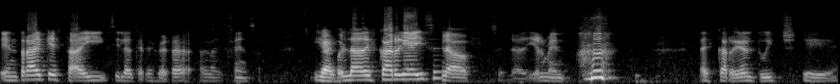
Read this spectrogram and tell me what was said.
entra que está ahí si la querés ver a, a la defensa. Y Claro. después la descargué y se la, se la di al Mendo. la descargué al Twitch. eh,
